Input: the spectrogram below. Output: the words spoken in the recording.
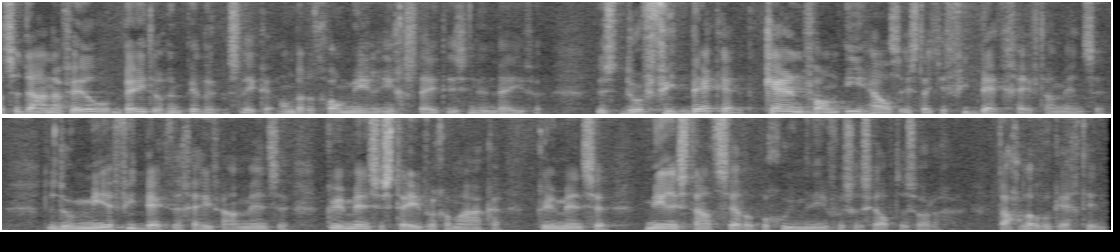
dat ze daarna veel beter hun pillen slikken, omdat het gewoon meer ingesleten is in hun leven. Dus door feedback, hè, de kern van e-health is dat je feedback geeft aan mensen. Dus door meer feedback te geven aan mensen, kun je mensen steviger maken, kun je mensen meer in staat stellen op een goede manier voor zichzelf te zorgen. Daar geloof ik echt in.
